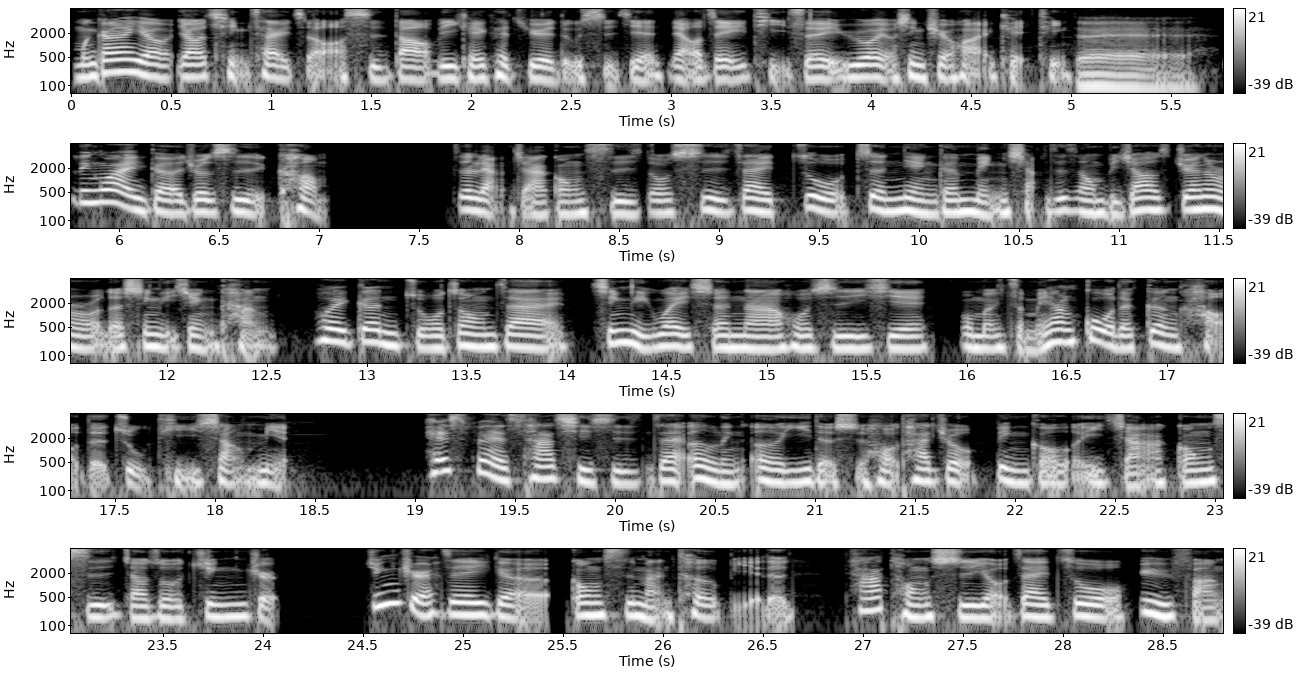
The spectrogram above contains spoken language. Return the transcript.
我们刚刚有邀请蔡宇哲老师到 VK 科技阅读时间聊这一题，所以如果有兴趣的话，也可以听。对，另外一个就是 Calm，这两家公司都是在做正念跟冥想这种比较 general 的心理健康，会更着重在心理卫生啊，或是一些我们怎么样过得更好的主题上面。Headspace 它其实在二零二一的时候，它就并购了一家公司，叫做 Ginger。Ginger 这一个公司蛮特别的，它同时有在做预防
